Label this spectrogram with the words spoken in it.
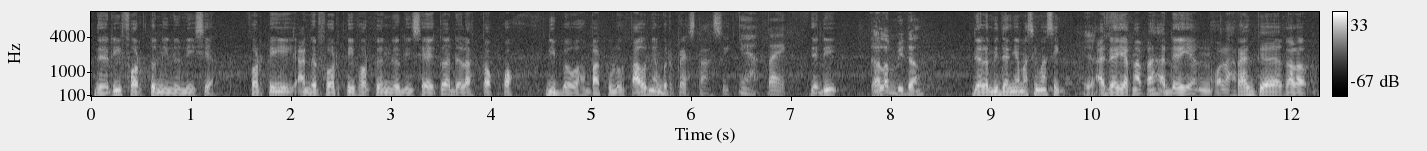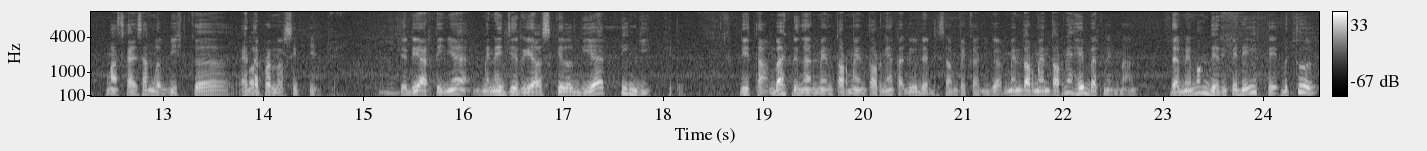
dari Fortune Indonesia. 40 under 40 Fortune Indonesia itu adalah tokoh di bawah 40 tahun yang berprestasi. Ya, baik. Jadi Dalam bidang dalam bidangnya masing-masing. Ya. Ada yang apa? Ada yang olahraga. Kalau Mas Kaisang lebih ke entrepreneurship-nya. Jadi artinya managerial skill dia tinggi gitu. Ditambah dengan mentor-mentornya tadi udah disampaikan juga, mentor-mentornya hebat memang dan memang dari PDIP, betul.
